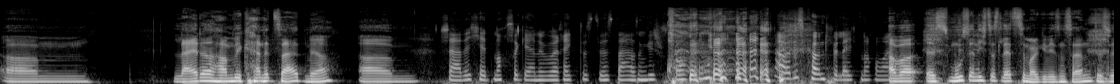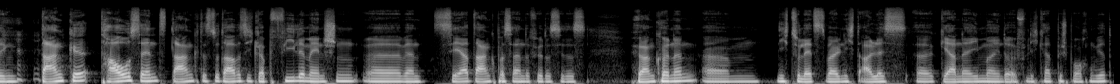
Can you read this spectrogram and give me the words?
Ähm, leider haben wir keine Zeit mehr. Ähm, Schade, ich hätte noch so gerne über Rektusdiastasen gesprochen. Aber das kommt vielleicht nochmal. Aber es muss ja nicht das letzte Mal gewesen sein. Deswegen danke, tausend Dank, dass du da warst. Ich glaube, viele Menschen äh, werden sehr dankbar sein dafür, dass sie das hören können. Ähm, nicht zuletzt, weil nicht alles äh, gerne immer in der Öffentlichkeit besprochen wird.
